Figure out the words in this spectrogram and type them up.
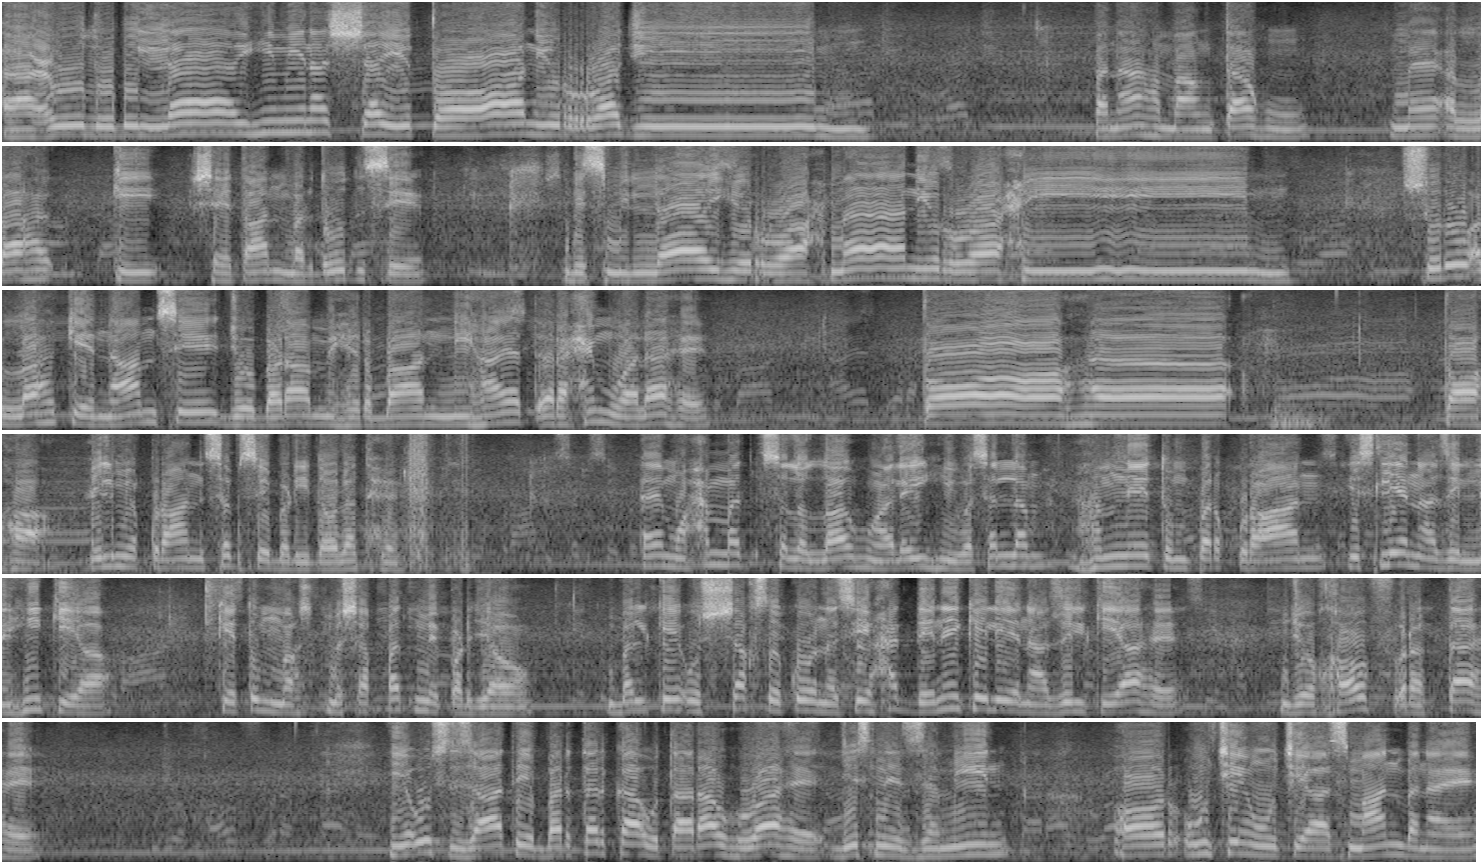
अऊज़ु बिल्लाहि मिनश शैतानिर रजीम पनाह माँगता हूँ मैं अल्लाह की शैतान मरदूद से बिस्मिल्लाहिर्रहमानिर्रहीम शुरू अल्लाह के नाम से जो बड़ा मेहरबान निहायत रहम वाला है ताहा ताहा इल्म कुरान सबसे बड़ी दौलत है ए मोहम्मद सल्लल्लाहु अलैहि वसल्लम, हमने तुम पर कुरान इसलिए नाजिल नहीं किया कि तुम मशक्क़त में पड़ जाओ, बल्कि उस शख्स को नसीहत देने के लिए नाजिल किया है, जो खौफ रखता है। ये उस ज़ात बरतर का उतारा हुआ है, जिसने ज़मीन और ऊँचे ऊँचे आसमान बनाए,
